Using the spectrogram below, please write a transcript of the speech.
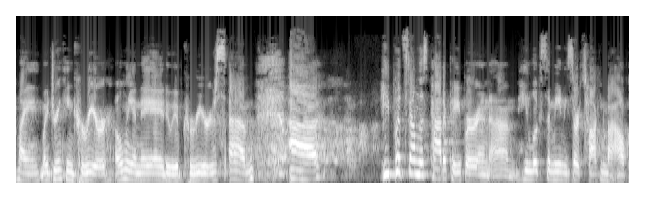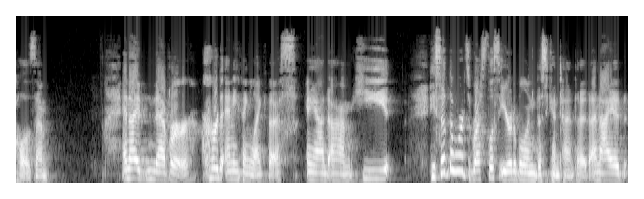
my, my drinking career, only in AA do we have careers, um, uh, he puts down this pad of paper and, um, he looks at me and he starts talking about alcoholism. And I'd never heard anything like this. And, um, he, he said the words restless, irritable, and discontented. And I had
